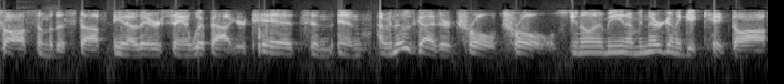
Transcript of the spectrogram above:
saw some of the stuff. You know, they were saying whip out your tits, and and I mean, those guys are troll trolls. You know what I mean? I mean, they're going to get kicked off.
